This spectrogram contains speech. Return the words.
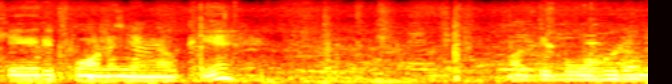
കയറി പോണം ഞങ്ങൾക്ക്? അതിപൂരം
